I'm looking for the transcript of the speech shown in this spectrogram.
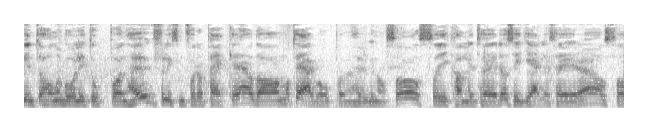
begynte han å gå litt opp på en haug for, liksom for, å peke, og da måtte jeg gå opp på den haugen også. og Så gikk han litt høyere, og så gikk jeg litt høyere, og så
